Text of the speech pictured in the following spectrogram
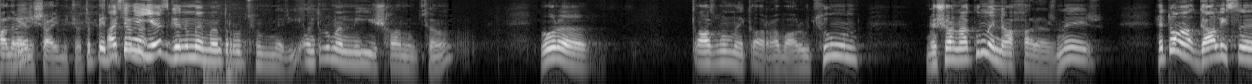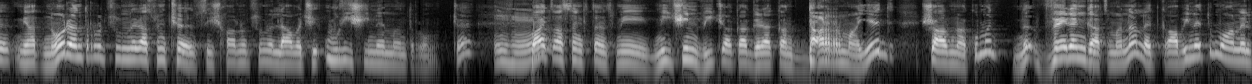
հանրային շահի միջոցը պետության Այսինքն ես գնում եմ ընտրությունների, ընտրում եմ մի իշխանության, որը կազմում է կառավարություն, նշանակում է նախարարներ, հետո գալիս է մի հատ նոր ընտրություններ, ասում չէ, իշխանությունը լավը չի, ուրիշին եմ ընտրում, չէ՞։ Բայց ասենք տենց մի միջին վիճակագրական դարմայեդ շարունակում են վերընկած մնալ այդ կաբինետում ու անել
